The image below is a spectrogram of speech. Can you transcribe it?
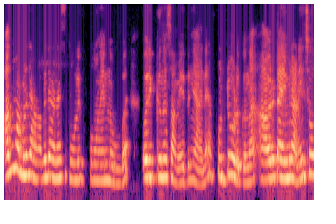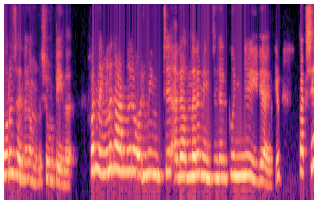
അത് നമ്മൾ രാവിലെയാണ് സ്കൂളിൽ പോകുന്നതിന് മുമ്പ് ഒരുക്കുന്ന സമയത്ത് ഞാൻ ഫുഡ് കൊടുക്കുന്ന ആ ഒരു ടൈമിലാണ് ഈ ചോറും ചൊല്ലും നമ്മൾ ഷൂട്ട് ചെയ്യുന്നത്. അപ്പൊ നിങ്ങൾ കാണുന്ന ഒരു ഒരു മിനിറ്റ് അല്ലെ ഒന്നര മിനിറ്റിന്റെ ഒരു കുഞ്ഞു വീഡിയോ ആയിരിക്കും. പക്ഷെ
